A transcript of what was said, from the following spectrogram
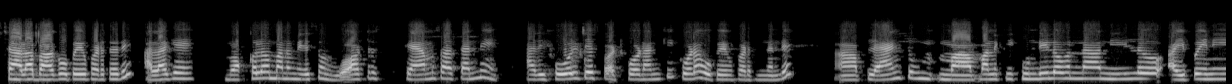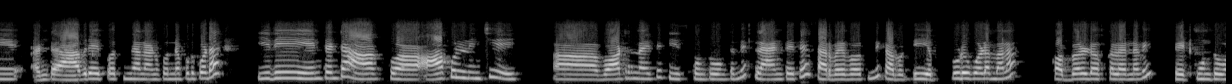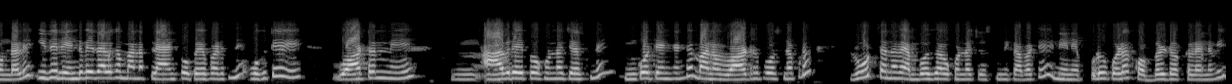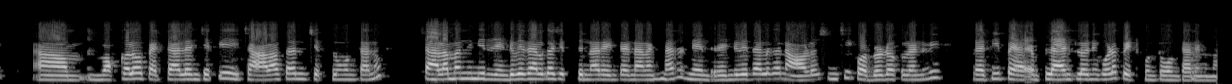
చాలా బాగా ఉపయోగపడుతుంది. అలాగే మొక్కలో మనం వేసిన వాటర్ తేమ శాతాన్ని అది హోల్డ్ చేసి పట్టుకోవడానికి కూడా ఉపయోగపడుతుందండి. ఆ ప్లాంట్ మనకి కుండీలో ఉన్న నీళ్ళు అయిపోయినాయి అంటే ఆవిరి అయిపోతుంది అని అనుకున్నప్పుడు కూడా ఇది ఏంటంటే ఆకు ఆకుల నుంచి ఆ వాటర్ అయితే తీసుకుంటూ ఉంటుంది. ప్లాంట్ అయితే సర్వైవ్ అవుతుంది. కాబట్టి ఎప్పుడు కూడా మనం కొబ్బరి డొక్కలు అన్నవి పెట్టుకుంటూ ఉండాలి. ఇది రెండు విధాలుగా మన ప్లాంట్ ఉపయోగపడుతుంది. ఒకటి వాటర్ని ఆవిరైపోకుండా చేస్తుంది. ఇంకోటి ఏంటంటే మనం వాటర్ పోసినప్పుడు రూట్స్ అనేవి ఎంబోజ్ అవ్వకుండా చూస్తుంది. కాబట్టి నేను ఎప్పుడూ కూడా కొబ్బరి డొక్కలు అనేవి ఆ మొక్కలో పెట్టాలని చెప్పి చాలా సార్లు చెప్తూ ఉంటాను. చాలా మంది మీరు రెండు విధాలుగా చెప్తున్నారు ఏంటండి అని అంటున్నారు. నేను రెండు విధాలుగా నా ఆలోచించి కొబ్బరి డొక్కలు అనేవి ప్రతి ప్లాంట్లోని కూడా పెట్టుకుంటూ ఉంటానన్నమాట.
